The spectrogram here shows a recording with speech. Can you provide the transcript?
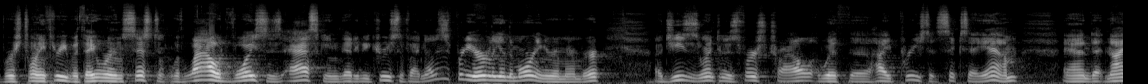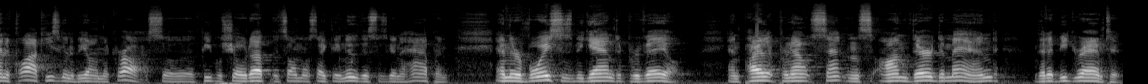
Verse 23 But they were insistent with loud voices asking that he be crucified. Now, this is pretty early in the morning, remember. Uh, Jesus went to his first trial with the high priest at 6 a.m., and at 9 o'clock he's going to be on the cross. So if people showed up, it's almost like they knew this was going to happen. And their voices began to prevail. And Pilate pronounced sentence on their demand that it be granted.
